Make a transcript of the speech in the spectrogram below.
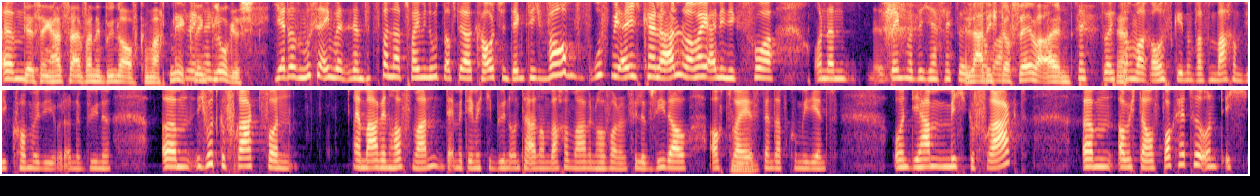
Ähm, Deswegen hast du einfach eine Bühne aufgemacht. Nee, klingt logisch. ja, das muss ja irgendwann, dann sitzt man da zwei Minuten auf der Couch und denkt sich, warum ruft mir eigentlich keiner an, warum habe ich eigentlich nichts vor? Und dann denkt man sich, ja, vielleicht soll ich, Lade doch, ich mal, doch selber ein. vielleicht soll ich Ja. doch mal rausgehen und was machen, wie Comedy oder eine Bühne. Ähm, ich wurde gefragt von äh, Marvin Hoffmann, der, mit dem ich die Bühne unter anderem mache, Marvin Hoffmann und Philipp Siedau, auch zwei Mhm. Stand-Up-Comedians. Und die haben mich gefragt, ähm, ob ich darauf Bock hätte und ich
